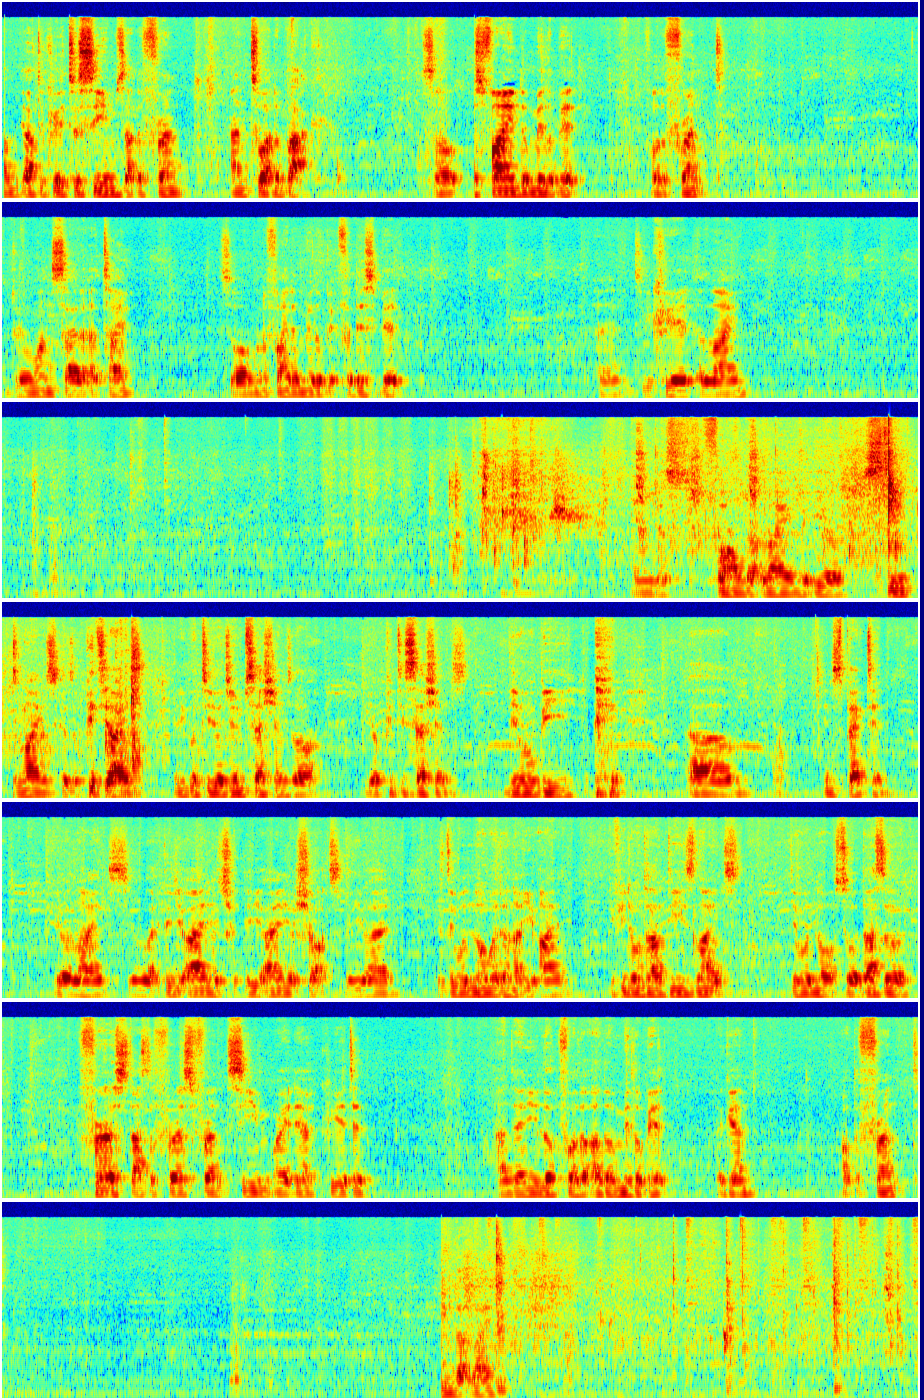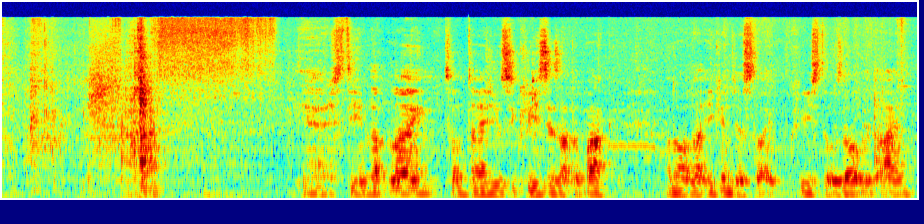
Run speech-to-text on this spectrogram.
um, you have to create two seams at the front and two at the back. So just find the middle bit for the front, doing one side at a time. So I'm going to find a middle bit for this bit and you create a line and you just form that line with your steam lines because the PTIs when you go to your gym sessions or your PT sessions they will be um, inspecting your lines. You're like did you iron your did you iron your shots? Did you iron? Because they will know whether or not you iron. If you don't have these lines they will know. So that's the first that's the first front seam right there created. And then you look for the other middle bit again of the front. That line. Yeah, steam that line. Sometimes you see creases at the back and all that. You can just like crease those out with iron.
